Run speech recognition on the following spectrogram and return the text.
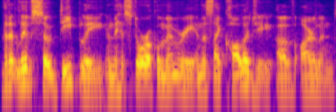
that it lives so deeply in the historical memory and the psychology of Ireland.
